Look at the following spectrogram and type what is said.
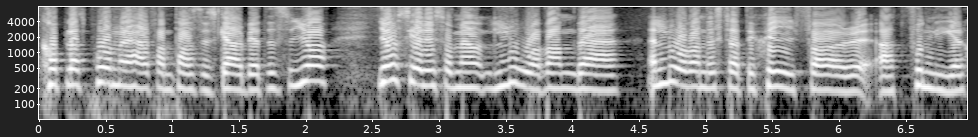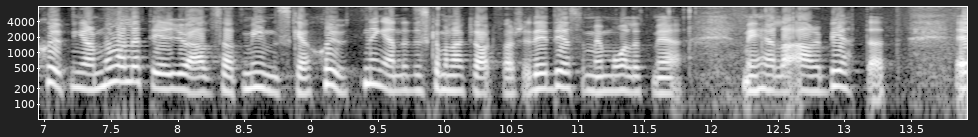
kopplat på med det här fantastiska arbetet. Så jag, jag ser det som en lovande en lovande strategi för att få ner skjutningar. Målet är ju alltså att minska skjutningarna, det ska man ha klart för sig. Det är det som är målet med, med hela arbetet. Eh,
